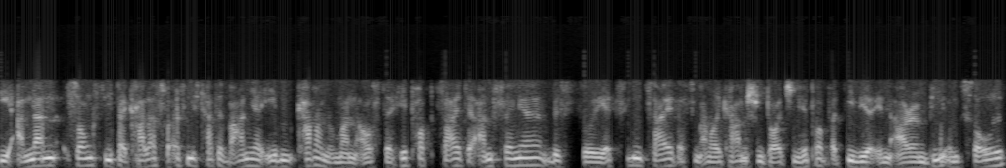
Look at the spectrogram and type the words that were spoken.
die anderen Songs, die ich bei Colors veröffentlicht hatte, waren ja eben Covernummern aus der Hip-Hop-Zeit, der Anfänge bis zur jetzigen Zeit, aus dem amerikanischen deutschen Hip-Hop, die wir in RB und Soul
